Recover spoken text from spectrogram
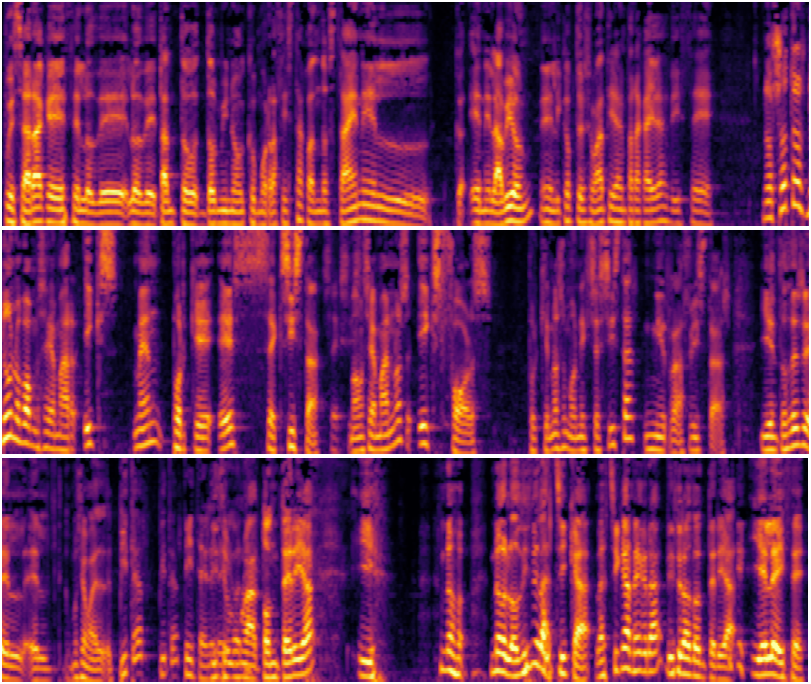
Pues ahora que dice lo de lo de tanto domino como racista, cuando está en el en el avión, en el helicóptero se va a tirar en paracaídas, dice nosotros no nos vamos a llamar X-Men porque es sexista. Sexista. Vamos a llamarnos X-Force. Porque no somos ni sexistas ni racistas. Y entonces el, el ¿cómo se llama? ¿El Peter? Peter, Peter, dice una tontería y no, no, lo dice la chica. La chica negra dice una tontería. Y él le dice,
